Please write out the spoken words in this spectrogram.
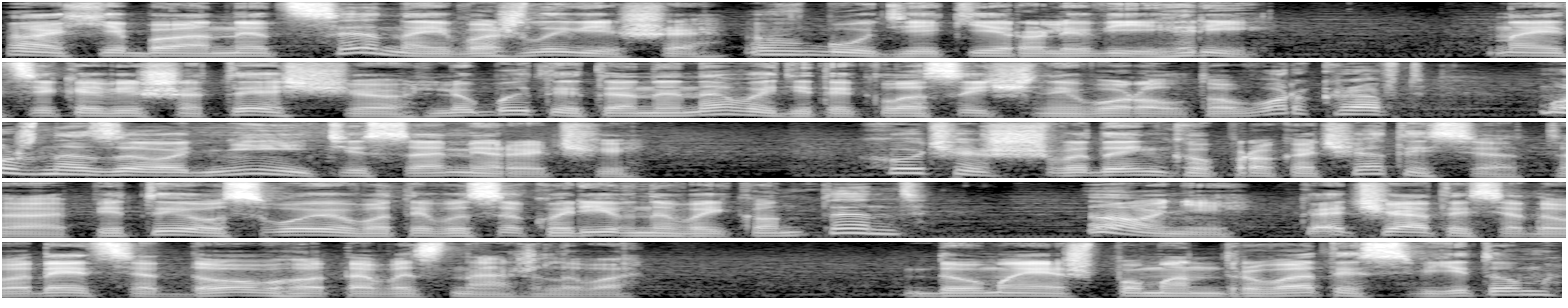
А хіба не це найважливіше в будь-якій рольовій грі? Найцікавіше те, що любити та ненавидіти класичний World of Warcraft можна за одні й ті самі речі. Хочеш швиденько прокачатися та піти освоювати високорівневий контент? О, ні, качатися доведеться довго та виснажливо. Думаєш помандрувати світом,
